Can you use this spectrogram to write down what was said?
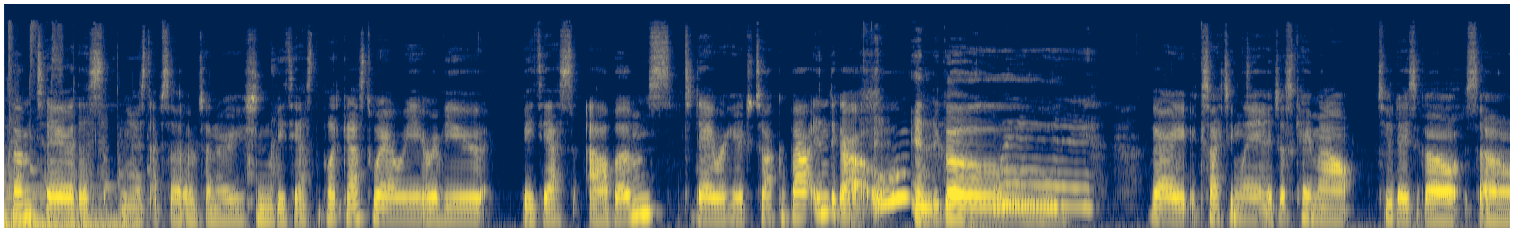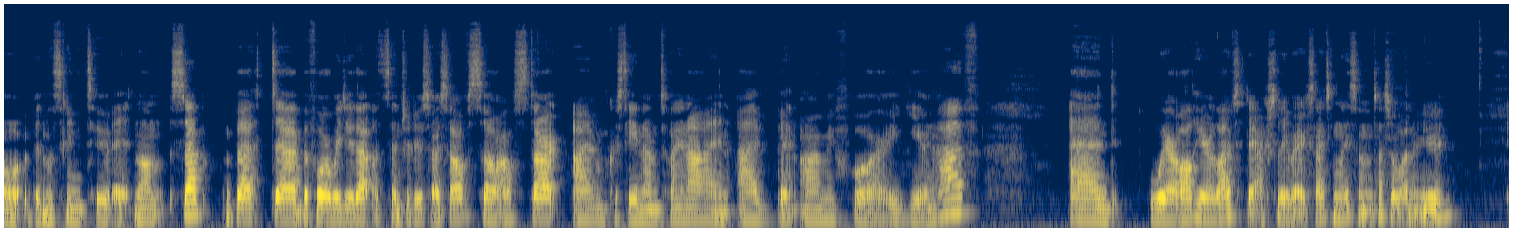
welcome to this newest episode of Generation BTS, the podcast where we review BTS albums. Today we're here to talk about Indigo. Indigo. Very excitingly, it just came out two days ago, so I've been listening to it non-stop. But uh, before we do that, let's introduce ourselves. So I'll start. I'm Christine, I'm 29. I've been Army for a year and a half. And we're all here live today, actually, very excitingly. So, Natasha, why don't you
